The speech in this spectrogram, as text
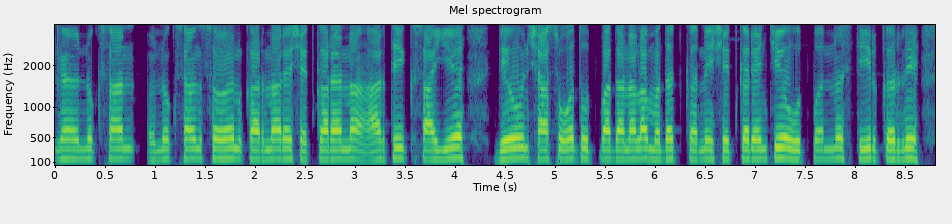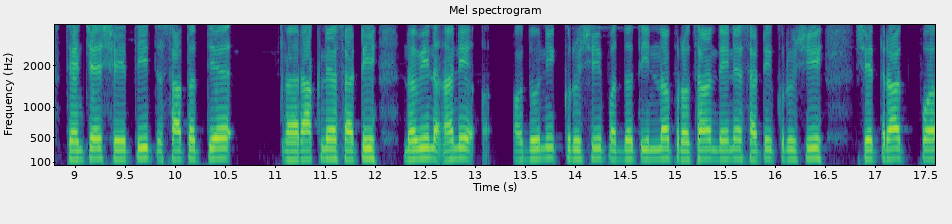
नुकसान नुकसान सहन करणाऱ्या शेतकऱ्यांना आर्थिक सहाय्य देऊन शाश्वत उत्पादनाला मदत करणे शेतकऱ्यांचे उत्पन्न स्थिर करणे त्यांच्या शेतीत सातत्य राखण्यासाठी नवीन आणि आधुनिक कृषी पद्धतींना प्रोत्साहन देण्यासाठी कृषी क्षेत्रात प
